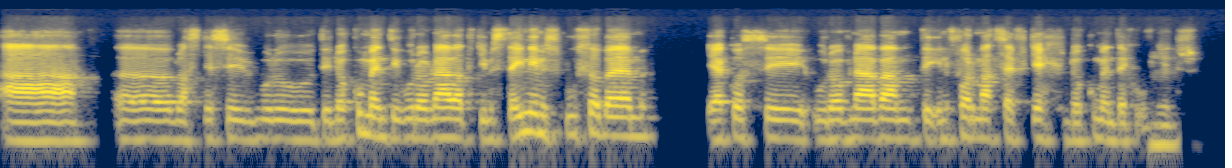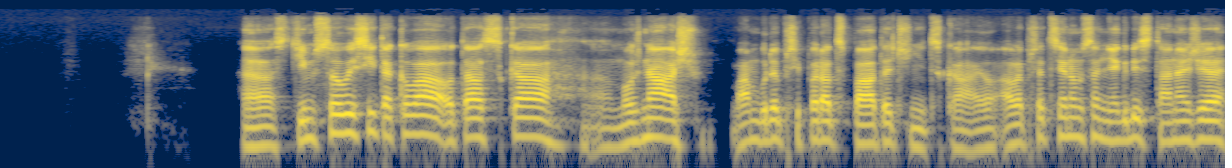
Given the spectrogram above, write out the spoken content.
a uh, vlastně si budu ty dokumenty urovnávat tím stejným způsobem, jako si urovnávám ty informace v těch dokumentech uvnitř. S tím souvisí taková otázka, možná až vám bude připadat zpátečnická, jo? ale přeci jenom se někdy stane, že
